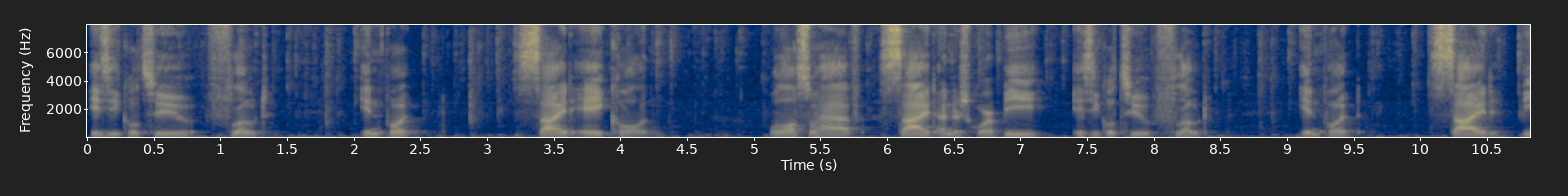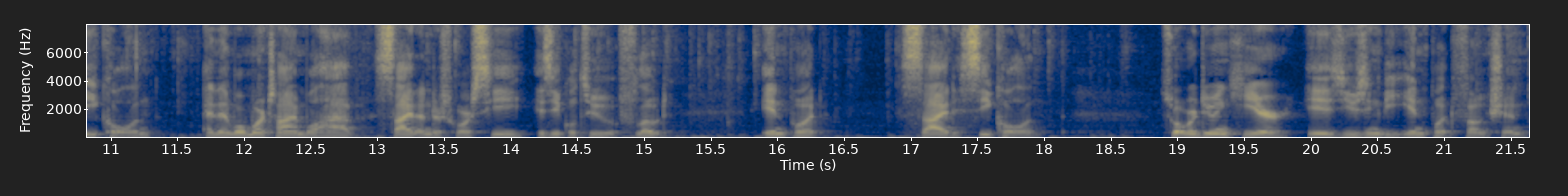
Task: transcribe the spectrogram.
is equal to float input side A colon. We'll also have side underscore B is equal to float input side B colon. And then one more time, we'll have side underscore C is equal to float input side C colon. So what we're doing here is using the input function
